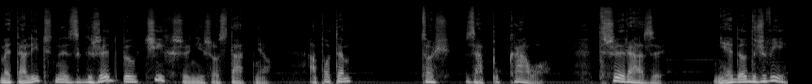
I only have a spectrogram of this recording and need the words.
Metaliczny zgrzyt był cichszy niż ostatnio. A potem coś zapukało. Trzy razy. Nie do drzwi,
